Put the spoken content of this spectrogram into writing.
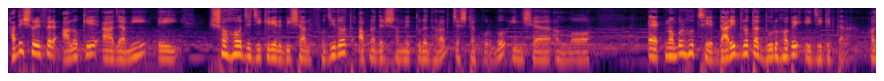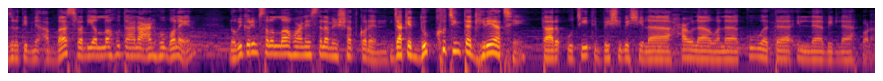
হাদিস শরীফের আলোকে আজ আমি এই সহজ জিকিরের বিশাল ফজিলত আপনাদের সামনে তুলে ধরার চেষ্টা করব ইনশা আল্লাহ এক নম্বর হচ্ছে, দারিদ্রতা দূর হবে এই জিকির দ্বারা। হজরত ইবনে আব্বাস রাদি আল্লাহ তালা আনহু বলেন নবী করিম সাল্লাহ আলাইসাল্লাম ইরশাদ করেন, যাকে দুঃখ চিন্তা ঘিরে আছে, তার উচিত বেশি বেশি লা হাওলা ওয়ালা কুওয়াতা ইল্লা বিল্লাহ পড়া।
